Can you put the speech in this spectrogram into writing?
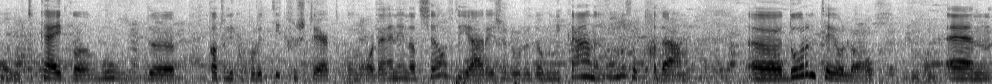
om te kijken hoe de katholieke politiek versterkt kon worden. En in datzelfde jaar is er door de Dominicanen een onderzoek gedaan uh, door een theoloog. En uh,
